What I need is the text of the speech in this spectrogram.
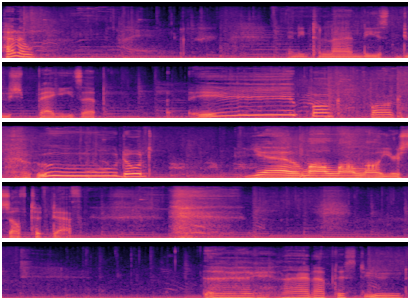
Hello. Need to line these douchebaggies up. Yeah, bonk, bonk. Ooh, don't. Yeah, la la la yourself to death. Okay, line up this dude.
